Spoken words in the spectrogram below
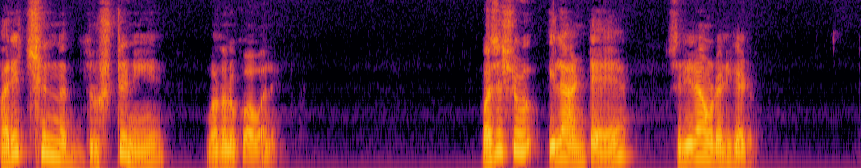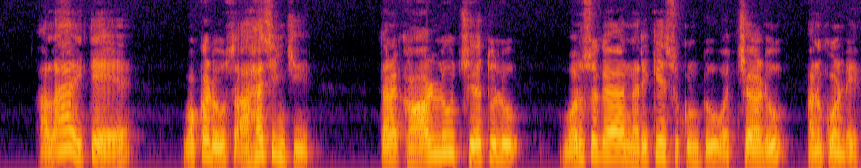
పరిచ్ఛిన్న దృష్టిని వదులుకోవాలి. వశిష్ఠుడు ఇలా అంటే శ్రీరాముడు అడిగాడు అలా అయితే ఒకడు సాహసించి తన కాళ్ళు చేతులు వరుసగా నరికేసుకుంటూ వచ్చాడు అనుకోండి.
